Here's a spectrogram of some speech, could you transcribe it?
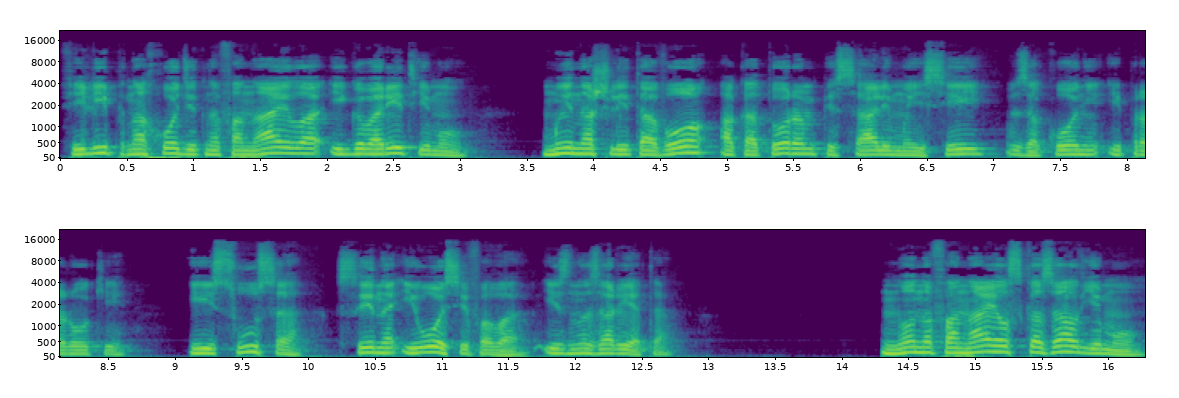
Филипп находит Нафанаила и говорит ему, «Мы нашли того, о котором писали Моисей в законе и пророки, Иисуса, сына Иосифова из Назарета». Но Нафанаил сказал ему,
